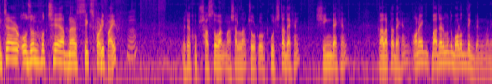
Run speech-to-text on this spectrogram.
এটার ওজন হচ্ছে আপনার সিক্স ফর্টি ফাইভ। এটা খুব স্বাস্থ্যবান মাসাল্লাহ চোট কুচটা দেখেন শিং দেখেন কালারটা দেখেন। অনেক বাজারের মধ্যে বলদ দেখবেন মানে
